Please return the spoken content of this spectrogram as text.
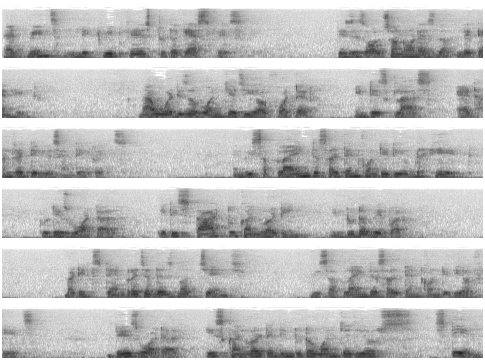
That means liquid phase to the gas phase. This is also known as the latent heat. Now what is a 1 kg of water in this glass at 100 degree centigrade. And we supplying the certain quantity of the heat to this water, it is start to converting into the vapor. But its temperature does not change. We supplying the certain quantity of heat this water is converted into the 1 kg of steam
